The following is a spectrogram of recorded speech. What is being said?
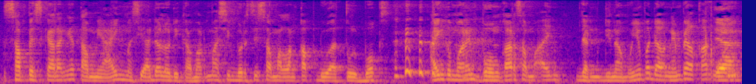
sampai sekarangnya Tamiya Aing masih ada loh di kamar masih bersih sama lengkap dua toolbox Aing kemarin bongkar sama Aing dan dinamonya pada nempel kan Ya.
